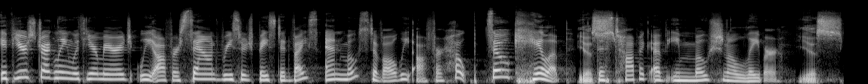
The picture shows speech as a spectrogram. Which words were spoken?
If you're struggling with your marriage, we offer sound research based advice, and most of all, we offer hope. So, Caleb, Yes. this topic of emotional labor. Yes.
